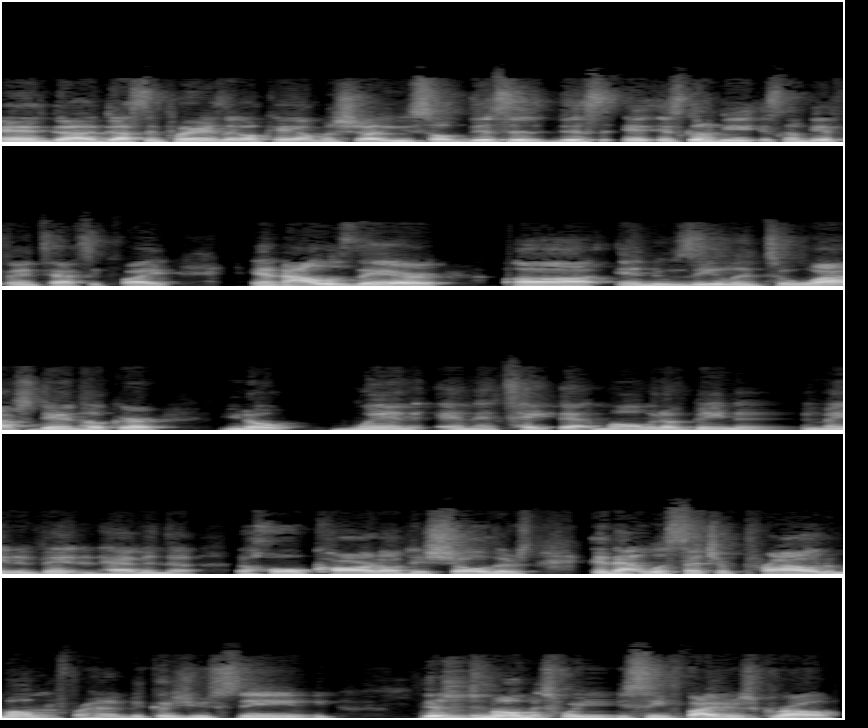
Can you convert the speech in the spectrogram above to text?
And uh, dustin is like okay i'm gonna show you. So this is this it- it's gonna be it's gonna be a fantastic fight. And i was there uh, in new zealand to watch dan hooker you know win and take that moment of being the main event and having the, the whole card on his shoulders. And that was such a proud moment for him because you've seen there's moments where you see fighters grow.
